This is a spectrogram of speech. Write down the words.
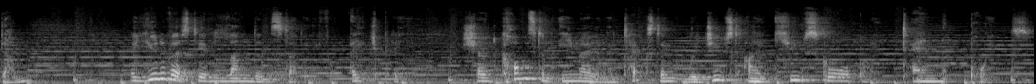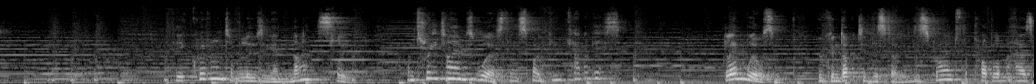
dumb. A University of London study for HP showed constant emailing and texting reduced IQ score by 10 points. The equivalent of losing a night's sleep and three times worse than smoking cannabis. Glenn Wilson, who conducted the study, describes the problem as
